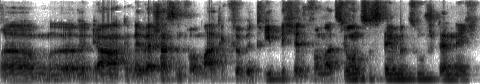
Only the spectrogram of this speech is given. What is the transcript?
ähm, äh, ja, in der Wirtschaftsinformatik für betriebliche Informationssysteme zuständig.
